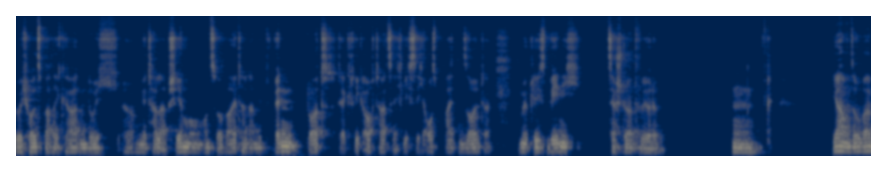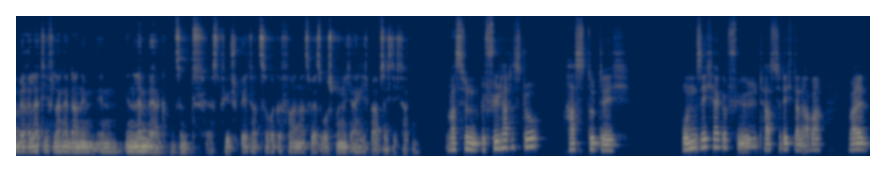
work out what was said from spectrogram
durch Holzbarrikaden, durch äh, Metallabschirmungen und so weiter, damit, wenn dort der Krieg auch tatsächlich sich ausbreiten sollte, möglichst wenig zerstört würde. Hm. Ja, und so waren wir relativ lange dann in, in, in Lemberg und sind erst viel später zurückgefahren, als wir es ursprünglich eigentlich beabsichtigt hatten. Was für ein Gefühl hattest du? Hast du dich unsicher gefühlt? Hast du dich dann aber, weil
